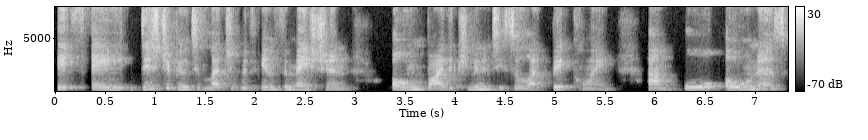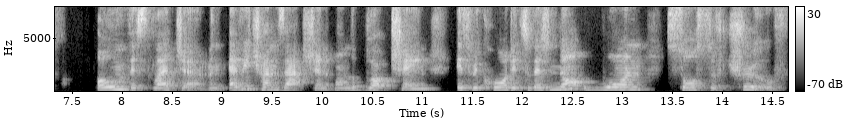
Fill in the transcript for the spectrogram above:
It's a distributed ledger with information owned by the community. So like Bitcoin, um, all owners own this ledger and every transaction on the blockchain is recorded. So there's not one source of truth,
